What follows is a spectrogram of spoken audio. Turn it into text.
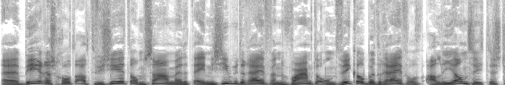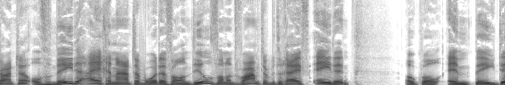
Uh, Berenschot adviseert om samen met het energiebedrijf een warmteontwikkelbedrijf of alliantie te starten of mede-eigenaar te worden van een deel van het warmtebedrijf Ede, ook wel MPD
